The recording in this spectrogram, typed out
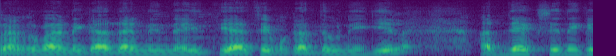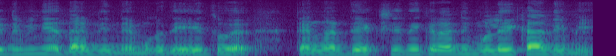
රංගපානිකා දන්නේ නැහැ ඉතිහාසය මොකද්ද වුනේ කියලා. අධ්‍යක්ෂණය කරන මිනිහා දන්නේ නැහැ. මොකද හේතුව දැන් අධ්‍යක්ෂණය කරන්නේ මුලේකා නෙමෙයි.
